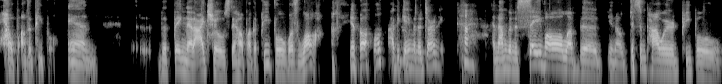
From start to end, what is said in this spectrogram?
help other people. And the thing that I chose to help other people was law. you know, I mm. became an attorney. and I'm going to save all of the, you know, disempowered people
